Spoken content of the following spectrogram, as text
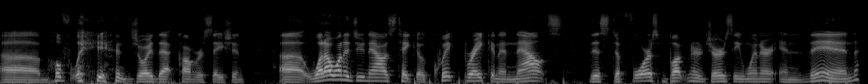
Um, hopefully, you enjoyed that conversation. Uh, what I want to do now is take a quick break and announce this DeForest Buckner jersey winner, and then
